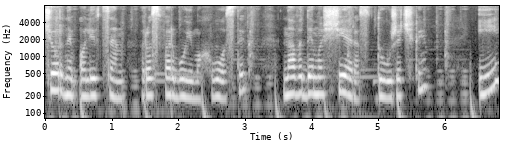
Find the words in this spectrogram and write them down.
Чорним олівцем розфарбуємо хвостик, наведемо ще раз дужечки і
